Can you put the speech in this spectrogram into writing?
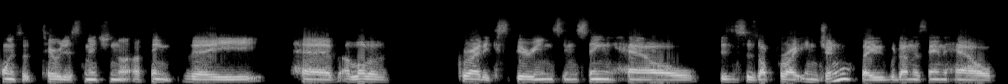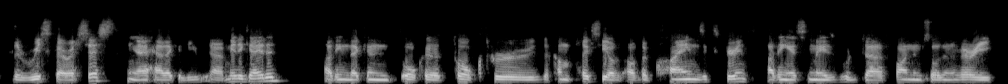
points that Terry just mentioned, I think they have a lot of great experience in seeing how businesses operate in general. They would understand how the risks are assessed, you know, how they can be uh, mitigated. I think they can talk, through the complexity of, of the claims experience. I think SMEs would uh, find themselves in a very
